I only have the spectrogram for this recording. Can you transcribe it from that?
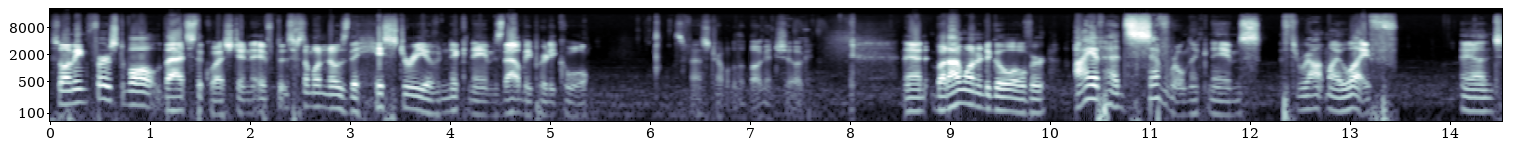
So I mean, first of all, that's the question. If, if someone knows the history of nicknames, that would be pretty cool. Let's fast travel to the bug and chug. And but I wanted to go over. I have had several nicknames throughout my life, and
